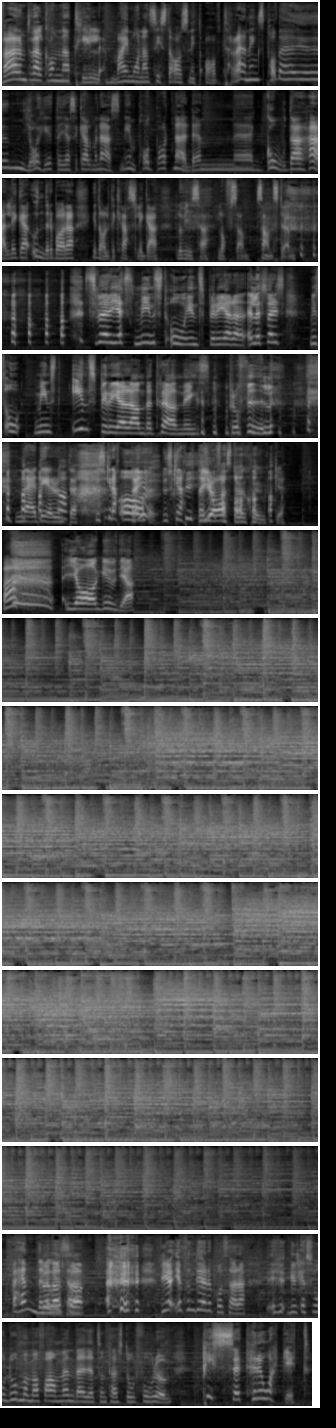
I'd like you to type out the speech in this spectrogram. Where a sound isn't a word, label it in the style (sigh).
Varmt välkomna till maj månads sista avsnitt av Träningspodden. Jag heter Jessica Almenäs, min poddpartner, den eh, goda, härliga, underbara, idag lite krassliga Lovisa Lofsan Sandström. (laughs) Sveriges minst oinspirerande, eller Sveriges minst, o, minst inspirerande träningsprofil. (laughs) Nej, det är du inte. Du skrattar ju. (laughs) Du skrattar ju Ja. fast du är sjuk. Va? (gasps) ja, gud ja. Händer Men Lovisa? alltså, (laughs) jag, funderade på så här, hur- vilka svordomar man får använda i ett sånt här stort forum. Pissetråkigt.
